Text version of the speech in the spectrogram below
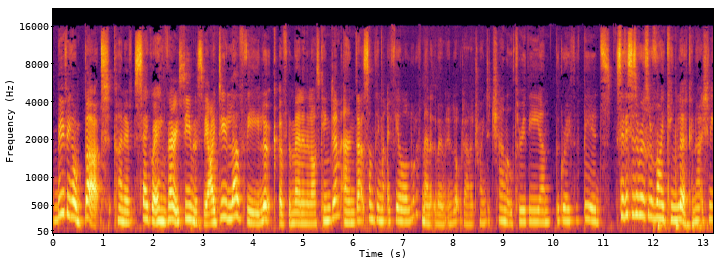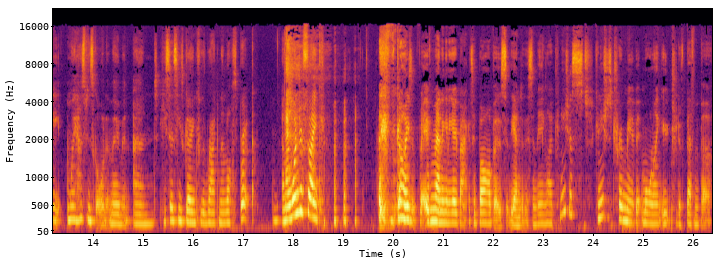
Moving on, but kind of segueing very seamlessly, I do love the look of the men in the Last Kingdom, and that's something that I feel a lot of men at the moment in lockdown are trying to channel through the um, the growth of beards. So this is a real sort of Viking look, and actually, my husband's got one at the moment, and he says he's going for the Ragnar Lothbrok, and I wonder if like. guys, if men are going to go back to barbers at the end of this and being like, "Can you just, can you just trim me a bit more like Uhtred of Bebbanburg,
